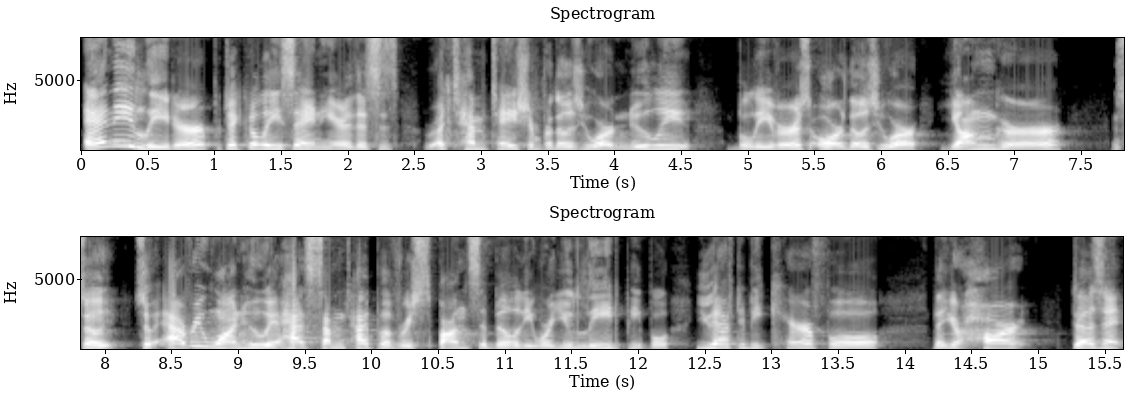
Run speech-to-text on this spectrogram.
any leader, particularly saying here, this is a temptation for those who are newly believers or those who are younger. And so, so everyone who has some type of responsibility where you lead people, you have to be careful that your heart doesn't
